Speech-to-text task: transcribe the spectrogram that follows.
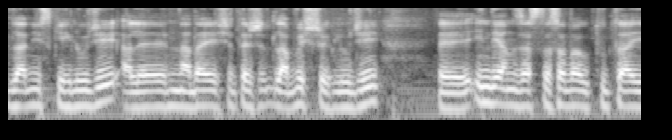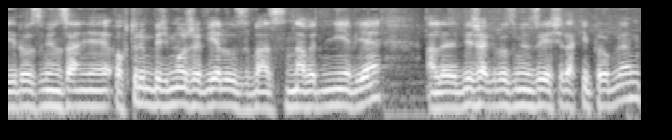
dla niskich ludzi, ale nadaje się też dla wyższych ludzi. Y, Indian zastosował tutaj rozwiązanie, o którym być może wielu z Was nawet nie wie, ale wiesz jak rozwiązuje się taki problem?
